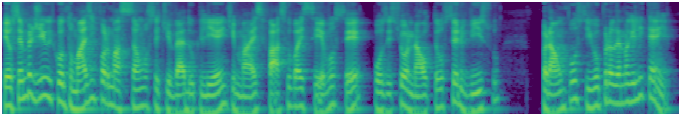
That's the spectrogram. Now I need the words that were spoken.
Eu sempre digo que quanto mais informação você tiver do cliente, mais fácil vai ser você posicionar o teu serviço para um possível problema que ele tenha.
